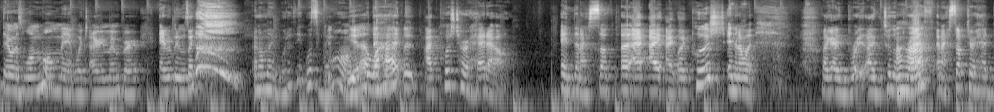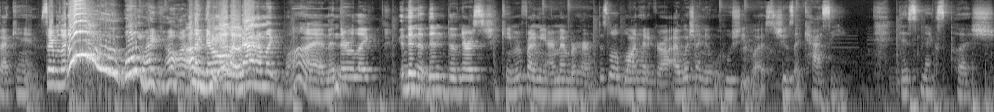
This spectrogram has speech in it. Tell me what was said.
there was one moment which I remember everybody was like, and I'm like, what are they? What's wrong? Yeah, the what happened? I pushed her head out, and then I sucked. I I I, I pushed, and then I went. Like I, br- I took a Uh-huh. breath and I sucked her head back in. So everyone was like, "Oh, oh my god!" Like they were all like that. And I'm like, "What?" And then they were like, and then the, then the nurse she came in front of me. I remember her, this little blonde headed girl. I wish I knew who she was. She was like, "Cassie, this next push,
